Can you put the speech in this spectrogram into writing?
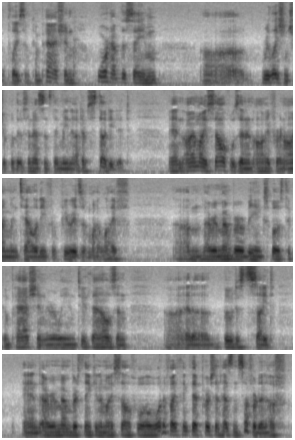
a place of compassion, or have the same uh, relationship with this. In essence, they may not have studied it. And I myself was in an eye for an eye mentality for periods of my life. Um, I remember being exposed to compassion early in 2000 uh, at a Buddhist site, and I remember thinking to myself, well, what if I think that person hasn't suffered enough?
